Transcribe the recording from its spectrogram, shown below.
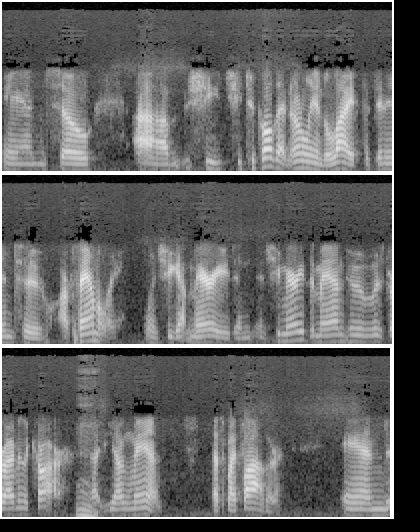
And so um, she she took all that not only into life but then into our family when she got married, and, and she married the man who was driving the car, mm. that young man. That's my father. And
